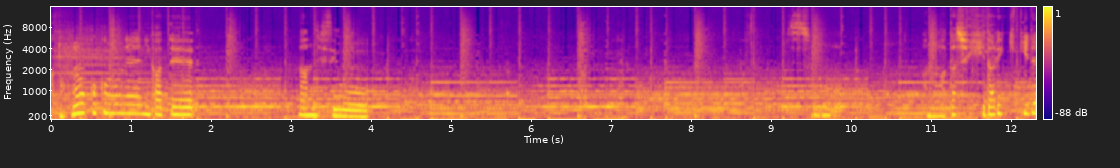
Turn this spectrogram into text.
あと報告もね苦手なんですよ。私左利きで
